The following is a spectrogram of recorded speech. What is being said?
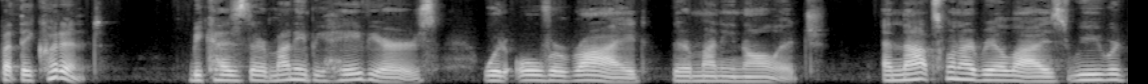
but they couldn't because their money behaviors would override their money knowledge. And that's when I realized we were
